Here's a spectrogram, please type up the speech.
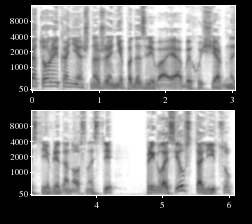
который, конечно же, не подозревая об их ущербности и вредоносности, пригласил в столицу.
